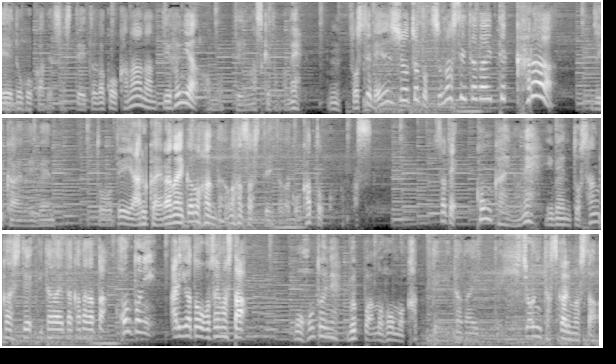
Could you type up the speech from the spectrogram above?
えーどこかでさせていただこうかななんていうふうには思っていますけどもね。うん。そして練習をちょっと積ませていただいてから、次回のイベントでやるかやらないかの判断はさせていただこうかと思います。さて、今回のね、イベント参加していただいた方々、本当にありがとうございました。もう本当にね、物販の方も買っていただいて非常に助かりました。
